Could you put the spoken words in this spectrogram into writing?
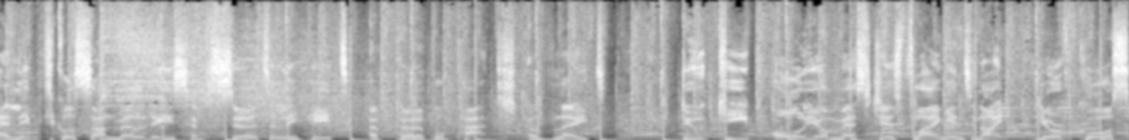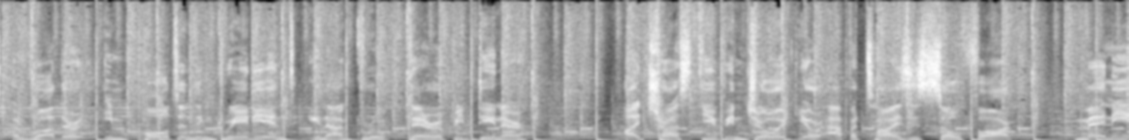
Elliptical Sun melodies have certainly hit a purple patch of late. Do keep all your messages flying in tonight. You're, of course, a rather important ingredient in our group therapy dinner. I trust you've enjoyed your appetizers so far. Many,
